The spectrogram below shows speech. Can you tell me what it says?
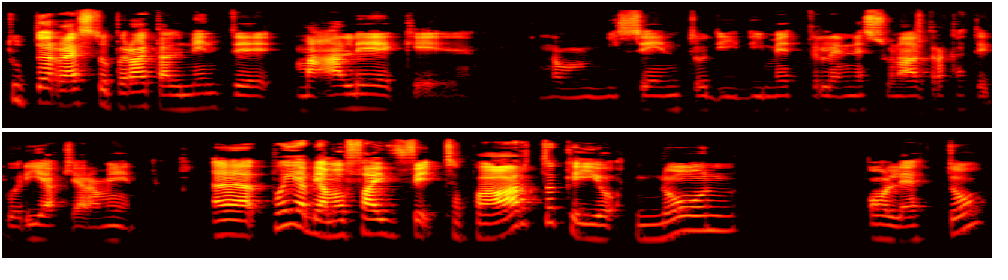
Tutto il resto però è talmente male che non mi sento di, di metterla in nessun'altra categoria chiaramente. Uh, poi abbiamo Five Feet Apart che io non ho letto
